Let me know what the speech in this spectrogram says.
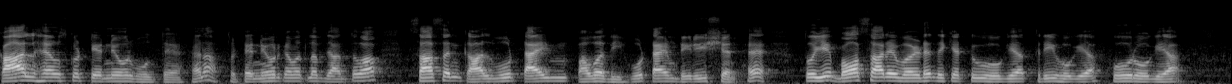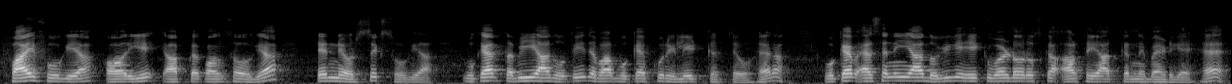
काल है, उसको टेन्योर बोलते हैं, है ना? तो टेन्योर का मतलब जानते हो आप? शासन काल, वो टाइम अवधि, वो टाइम ड्यूरेशन है। तो ये बहुत सारे वर्ड हैं, देखिए टू हो गया थ्री हो गया फोर हो गया फाइव हो गया, और ये आपका कौन सा हो गया? टेन और सिक्स हो गया। वो कैब तभी याद होती है जब आप वो कैब को रिलेट करते हो, है ना? वो कैब ऐसे नहीं याद होगी कि एक वर्ड और उसका अर्थ याद करने बैठ गए, है?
